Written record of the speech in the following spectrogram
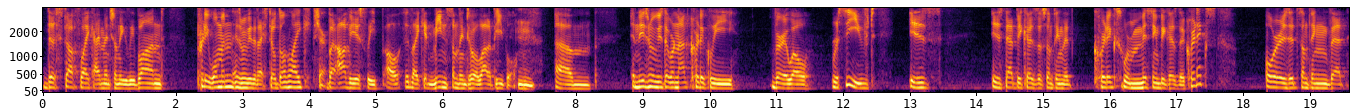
the stuff like I mentioned, Legally Blonde. Pretty Woman is a movie that I still don't like, Sure. but obviously, I'll, like it means something to a lot of people. Um, and these movies that were not critically very well received is is that because of something that critics were missing because they're critics, or is it something that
